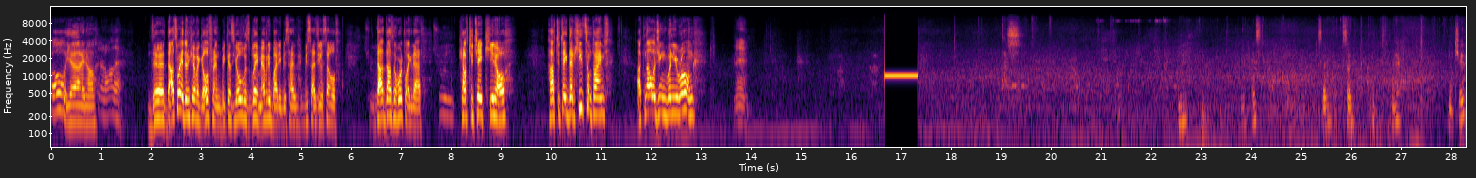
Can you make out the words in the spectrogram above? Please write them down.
Oh yeah, I know. She said all that. The- that's why I don't have a girlfriend because you always blame everybody besides besides yourself. That doesn't work like that. True. Have to take, you know, have to take that heat sometimes, acknowledging when you're wrong. Man. Sorry, sorry. Thank you.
